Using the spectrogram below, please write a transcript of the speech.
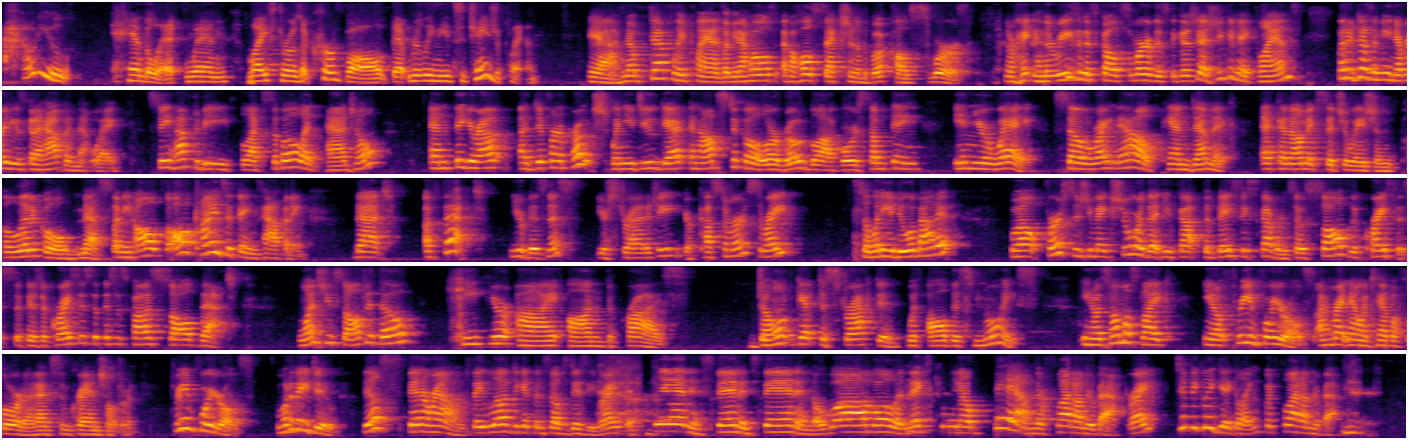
How do you handle it when life throws a curveball that really needs to change a plan? Yeah, no, definitely plans. I mean, I, whole, I have a whole section of the book called Swerve, right? And the reason it's called Swerve is because, yes, you can make plans, but it doesn't mean everything is going to happen that way. So you have to be flexible and agile and figure out a different approach when you do get an obstacle or roadblock or something in your way. So right now, pandemic, economic situation, political mess. I mean, all all kinds of things happening that affect your business, your strategy, your customers, right? So what do you do about it? Well, first is you make sure that you've got the basics covered. So solve the crisis. If there's a crisis that this has caused, solve that. Once you've solved it, though, keep your eye on the prize. Don't get distracted with all this noise. You know, it's almost like you know, three and four year olds. I'm right now in Tampa, Florida, and I have some grandchildren. Three and four year olds. What do they do? They'll spin around. They love to get themselves dizzy, right? They spin and spin and spin and they'll wobble. And next thing you know, bam, they're flat on their back, right? Typically giggling, but flat on their back.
